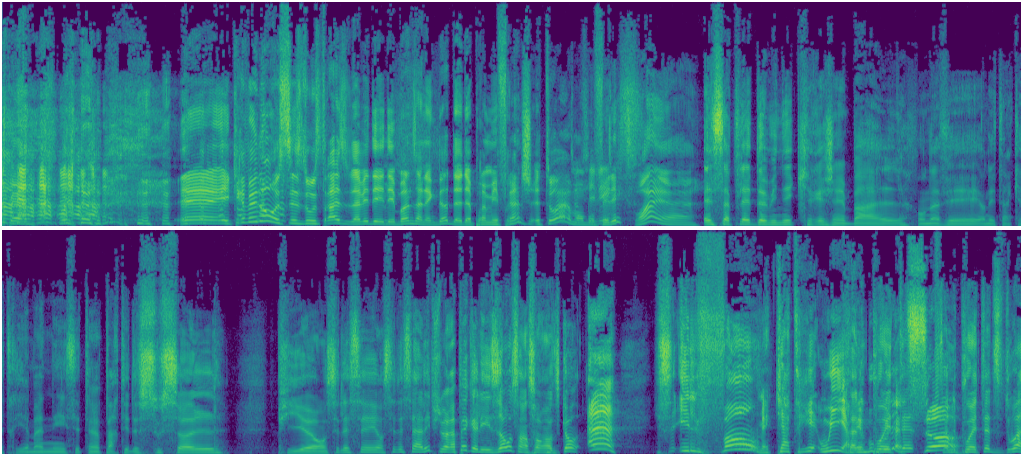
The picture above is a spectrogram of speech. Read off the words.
appelle. Euh, Écrivez-nous au 6 12 13 vous avez des, des bonnes anecdotes de, de premier French. Et Toi, mon beau Félix? Félix? Ouais, euh, Elle s'appelait Dominique Régimbal. On avait, on était en quatrième année. C'était un party de sous-sol. Puis euh, on s'est laissé, on s'est laissé aller. Puis je me rappelle que les autres s'en sont rendus compte. Ah, ils- le font. Mais quatrième. Oui, il y ça avait nous beaucoup de pointait, ça. nous pointait du doigt.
